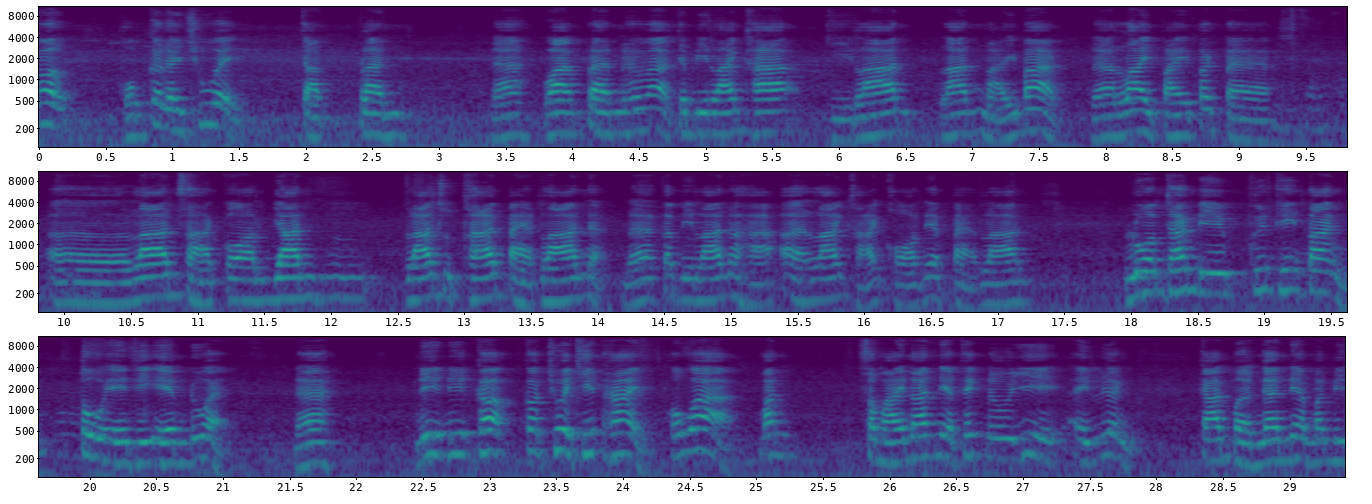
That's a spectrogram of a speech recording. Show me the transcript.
ก็ผมก็เลยช่วยจัดแปลนนะวางแปลนให้ว่าจะมีร้านค้า กี่ร้านร้านไหนบ้างนะไล่ไปตั้งแต่ร้านสากลยันร้านสุดท้าย 8 ร้านเนี่ยนะก็มีร้านอาหารร้านขายของเนี่ยแร้าน รวมทั้งมีพื้นที่ตั้งตู้ ATM ด้วยนะนี่นี่ก็ก็ช่วยคิดให้ เพราะว่ามันสมัยนั้นเนี่ยเทคโนโลยีไอ้เรื่องการเบิกเงินเนี่ยมันมี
